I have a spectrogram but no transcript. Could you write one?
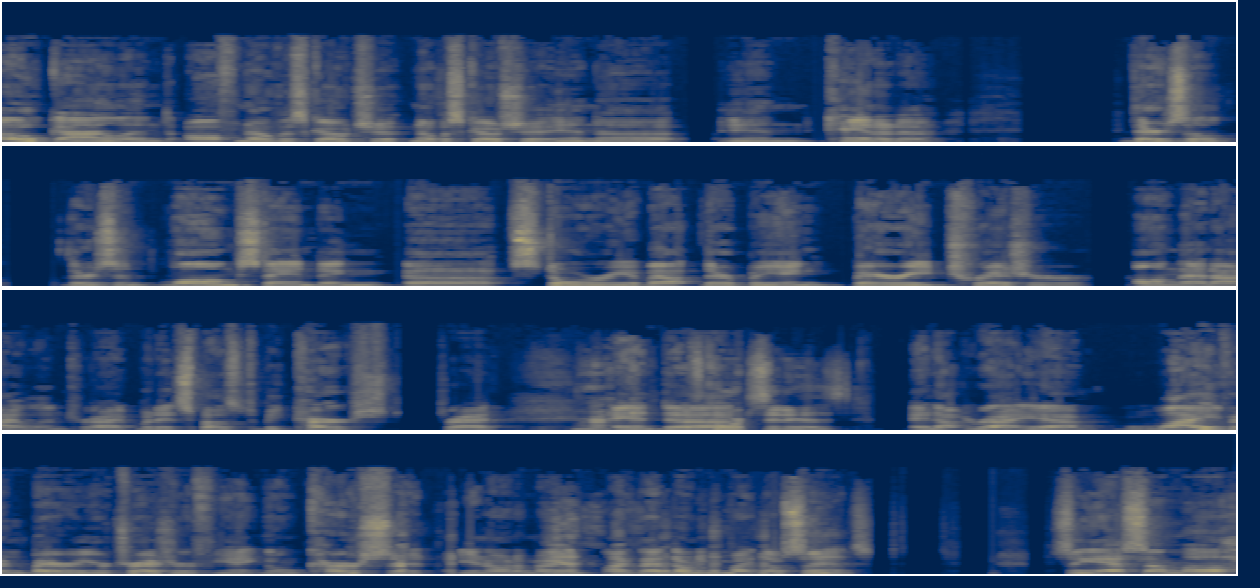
Oak Island off Nova Scotia, Nova Scotia in uh in Canada. There's a there's a long standing uh story about there being buried treasure on that island, right? But it's supposed to be cursed, right? Right. And, of uh, course it is. And uh, right, yeah. Why even bury your treasure if you ain't gonna curse it? You know what I mean? Yeah. Like that don't even make no sense. So yeah, some uh,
